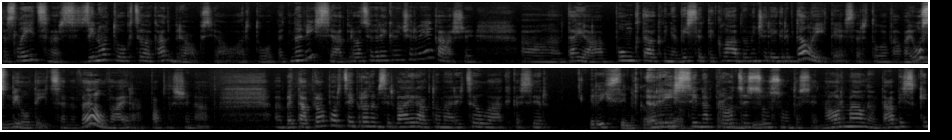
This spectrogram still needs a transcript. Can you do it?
tas līdzsvars, zinot to, ka cilvēki atbrauks jau ar to, bet ne visi atbrauc jau arī, ka viņš ir vienkārši uh, tajā punktā, ka viņam viss ir tik labi, un viņš arī grib dalīties ar to vēl, vai uzpildīt sevi vēl vairāk, paplašināt. Uh, bet tā proporcija, protams, ir vairāk, tomēr ir cilvēki, kas ir Risina risina procesus, un tas ir normāli un dabiski.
